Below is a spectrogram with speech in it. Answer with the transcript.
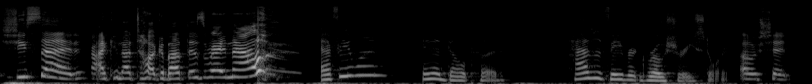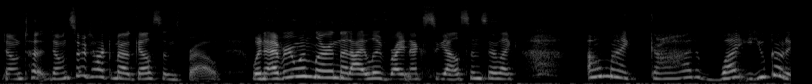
She said, I cannot talk about this right now. Everyone in adulthood has a favorite grocery store. oh shit, don't t- don't start talking about Gelson's, bro. When everyone learned that I live right next to Gelson's, they're like, "Oh my god, what? You go to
